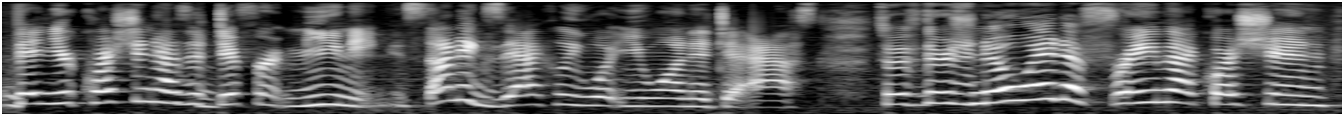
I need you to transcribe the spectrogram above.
then your question has a different meaning. It's not exactly what you wanted to ask. So if there's no way to frame that question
